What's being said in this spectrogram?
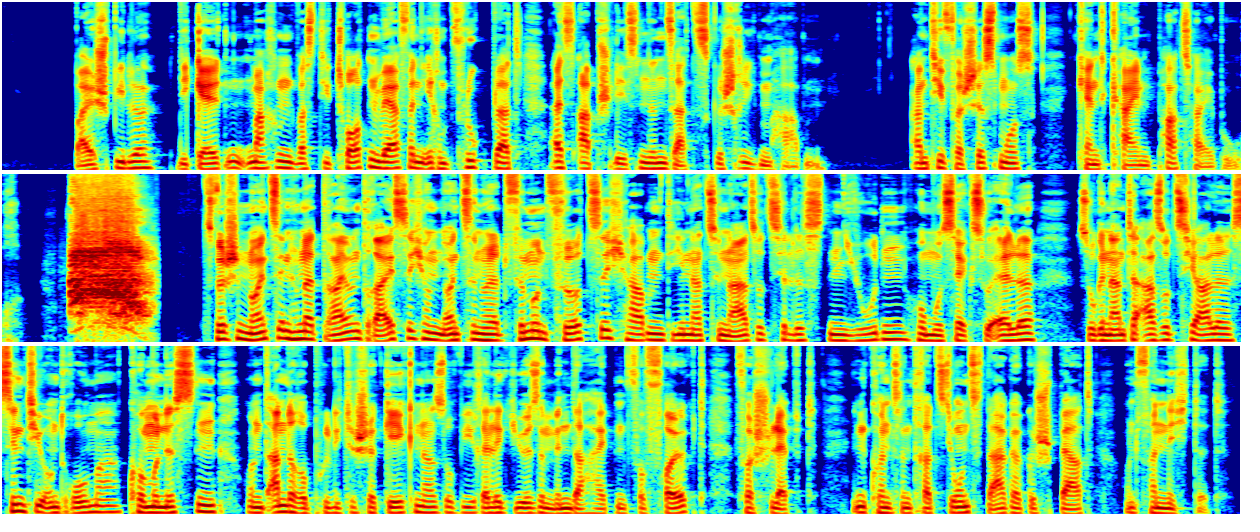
Beispiele, die geltend machen, was die Tortenwerfer in ihrem Flugblatt als abschließenden Satz geschrieben haben. Antifaschismus kennt kein Parteibuch. Zwischen 1933 und 1945 haben die Nationalsozialisten Juden, Homosexuelle, sogenannte Asoziale, Sinti und Roma, Kommunisten und andere politische Gegner sowie religiöse Minderheiten verfolgt, verschleppt, in Konzentrationslager gesperrt und vernichtet.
